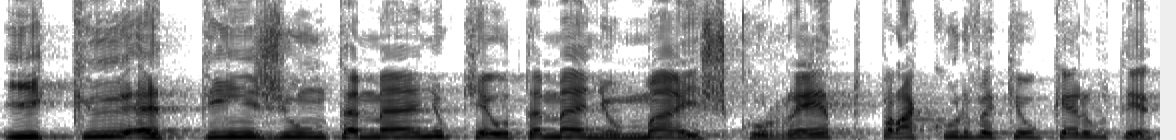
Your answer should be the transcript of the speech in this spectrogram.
e que atinge um tamanho que é o tamanho mais correto para a curva que eu quero obter.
